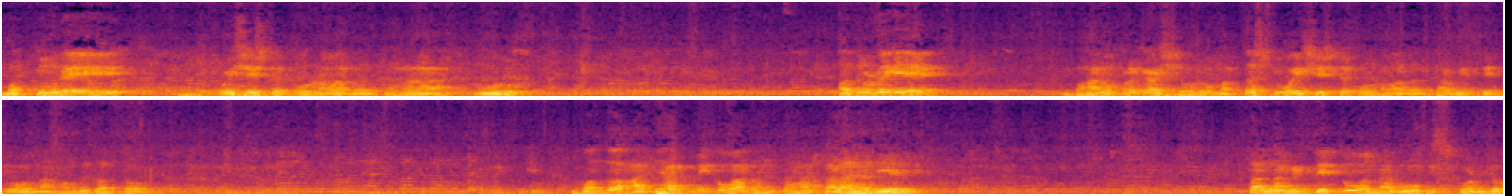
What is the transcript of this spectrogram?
ಮತ್ತೂರೇ ವೈಶಿಷ್ಟ್ಯಪೂರ್ಣವಾದಂತಹ ಊರು. ಅದರೊಳಗೆ ಭಾನುಪ್ರಕಾಶ್ ಅವರು ಮತ್ತಷ್ಟು ವೈಶಿಷ್ಟ್ಯಪೂರ್ಣವಾದಂತಹ ವ್ಯಕ್ತಿತ್ವವನ್ನು ಹೊಂದಿದಂಥವ್ರು. ಒಂದು ಆಧ್ಯಾತ್ಮಿಕವಾದಂತಹ ತಳಹದಿಯಲ್ಲಿ ತನ್ನ ವ್ಯಕ್ತಿತ್ವವನ್ನು ರೂಪಿಸಿಕೊಂಡು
